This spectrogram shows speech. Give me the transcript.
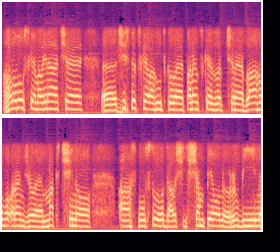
holovouské malináče, eh, čistecké lahůdkové, panenské zlepčené, bláhovo-oranžové, matčino a spoustu dalších šampion, rubín.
